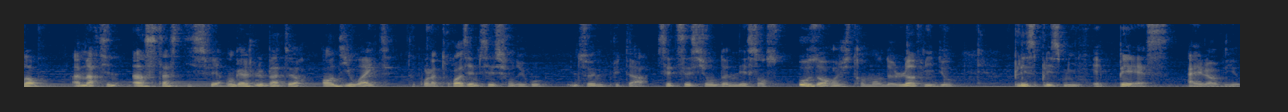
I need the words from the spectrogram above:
Cependant, un Martin insatisfait engage le batteur Andy White pour la troisième session du groupe. Une semaine plus tard, cette session donne naissance aux enregistrements de Love Me Do, Please Please Me et PS I Love You.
